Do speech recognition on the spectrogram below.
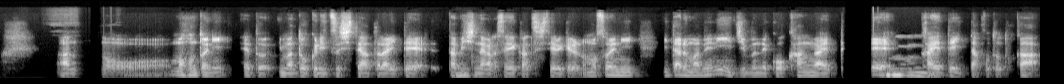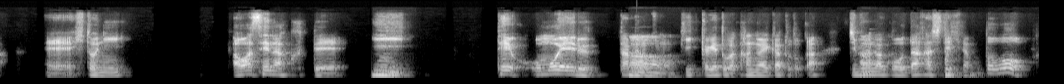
あの、まあ、本当に、えっと、今独立して働いて、旅しながら生活してるけれども、それに至るまでに自分でこう考えてうん、変えていったこととか、えー人に合わせなくていいって思えるためのきっかけとか考え方とか、自分がこう打破してきたことを、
